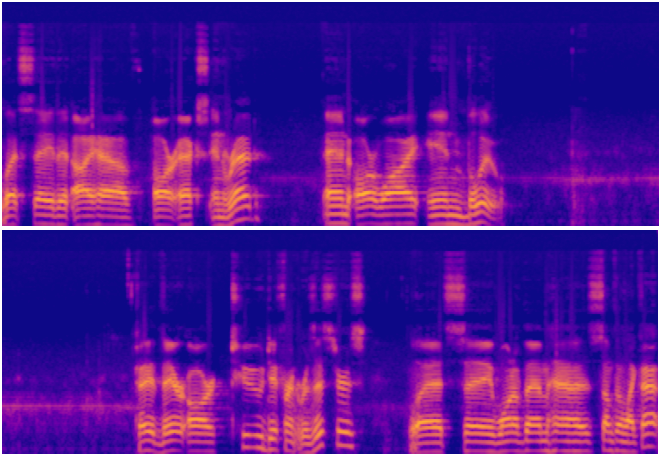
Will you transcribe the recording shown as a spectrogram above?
Let's say that I have Rx in red and Ry in blue. Okay, there are two different resistors. Let's say one of them has something like that,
